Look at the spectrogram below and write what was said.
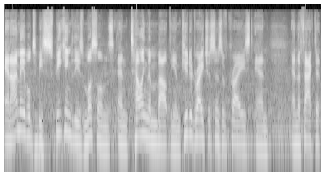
And I'm able to be speaking to these Muslims and telling them about the imputed righteousness of Christ and and the fact that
